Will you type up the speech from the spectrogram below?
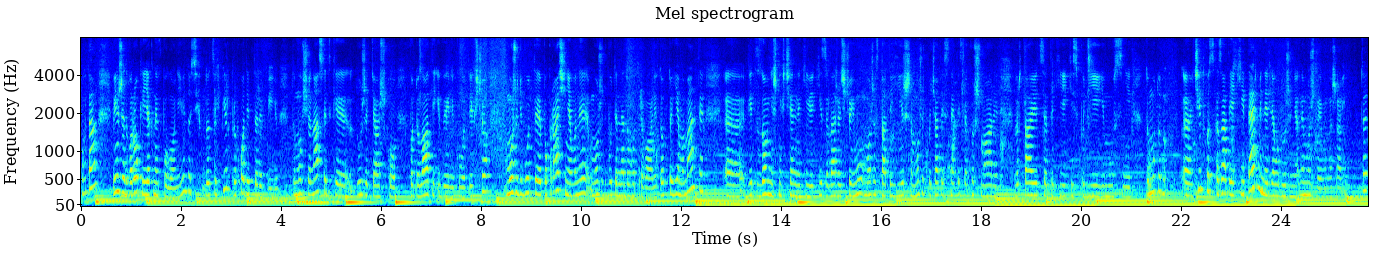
Богдан. Він вже два роки як не в полоні. Він до сих до цих пір приходить в терапію, тому що наслідки дуже тяжко подолати і вилікувати. Якщо можуть бути покращення, вони можуть бути недовготривалі. Тобто є моменти е, від зовнішніх чинників, які залежать, що йому може стати гірше, можуть почати снитися кошмари, вертаються такі якісь події йому в сні. Тому тут е, чітко сказати, які терміни для одужання неможливо, на жаль. Це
